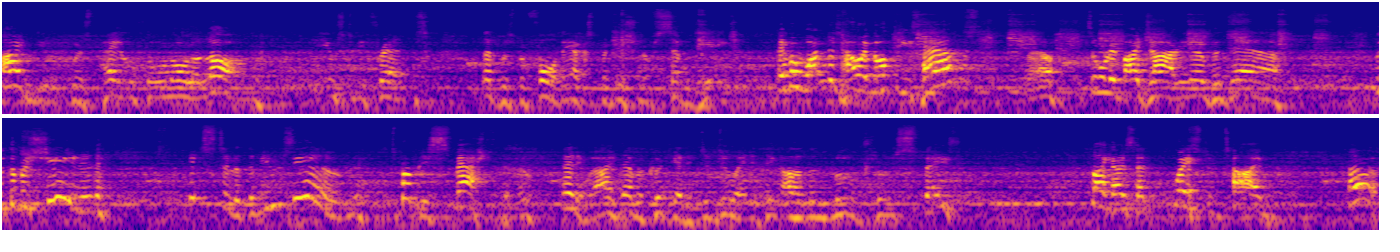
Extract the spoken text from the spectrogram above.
I knew it was Palethorn all along. We used to be friends. That was before the expedition of 78. Ever wondered how I got these hands? Well, it's all in my diary over there. But the machine, it, it's still at the museum. It's probably smashed, though. Anyway, I never could get it to do anything other than move through space. Like I said, waste of time. Oh,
